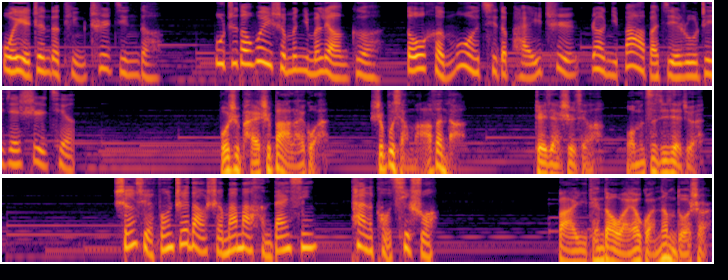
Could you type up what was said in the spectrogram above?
我也真的挺吃惊的，不知道为什么你们两个。都很默契的排斥让你爸爸介入这件事情，不是排斥爸来管，是不想麻烦他。这件事情啊，我们自己解决。沈雪峰知道沈妈妈很担心，叹了口气说：“爸一天到晚要管那么多事儿，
